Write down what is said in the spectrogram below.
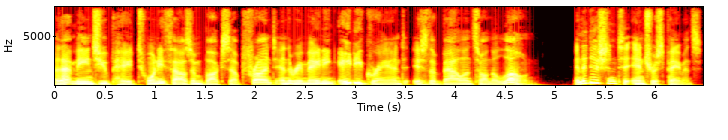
Now that means you paid 20,000 bucks up front and the remaining 80 grand is the balance on the loan, in addition to interest payments.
